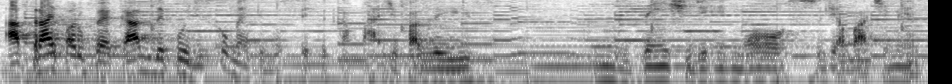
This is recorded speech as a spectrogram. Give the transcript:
Atrai para o pecado e depois diz: Como é que você foi capaz de fazer isso? E nos enche de remorso, de abatimento.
